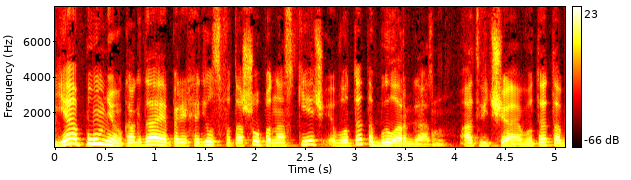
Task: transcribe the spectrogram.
Я помню, когда я переходил с фотошопа на скетч, вот это был оргазм. Отвечаю, вот это,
